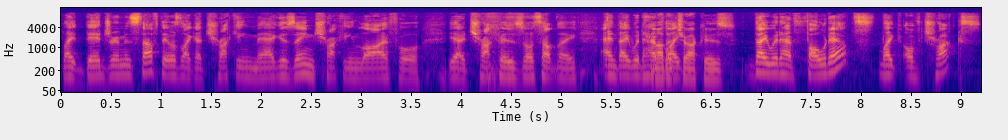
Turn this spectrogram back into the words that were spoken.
like bedroom and stuff. There was like a trucking magazine, Trucking Life, or you know, Truckers or something. And they would have Mother like truckers. they would have foldouts like of trucks.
